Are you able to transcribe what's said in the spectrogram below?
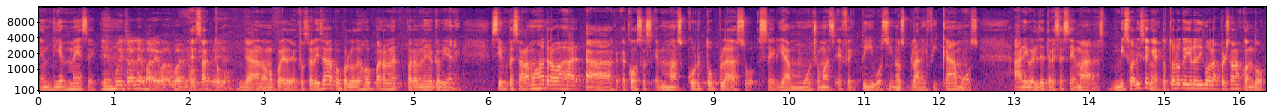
en, en meses. Y es muy tarde para evaluar. Exacto, ya. no, no puede. Entonces le dices, ah, pues, pues, lo dejo para, para el año que viene. Si empezáramos a trabajar a, cosas en más corto plazo, sería mucho más efectivo si nos planificamos a nivel de 13 semanas. Visualicen esto. Esto es lo que yo le digo a las personas cuando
